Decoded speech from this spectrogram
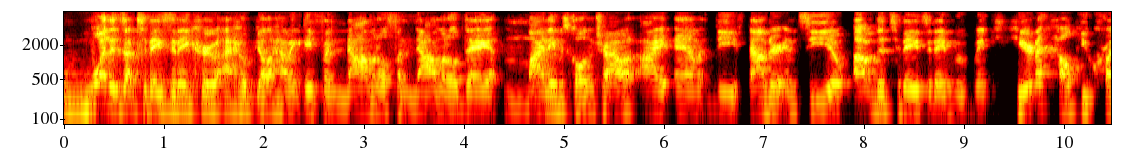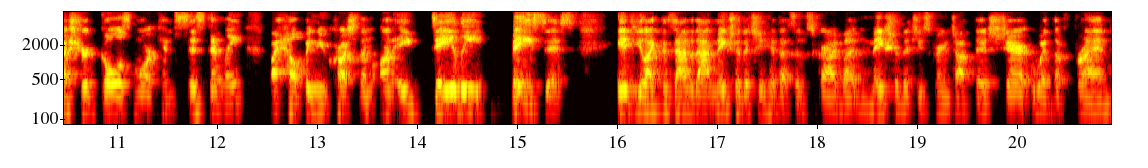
What is up today's Today crew? I hope y'all are having a phenomenal, phenomenal day. My name is Colton Trout. I am the founder and CEO of the Today's Today movement, here to help you crush your goals more consistently by helping you crush them on a daily basis. If you like the sound of that, make sure that you hit that subscribe button. Make sure that you screenshot this, share it with a friend,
